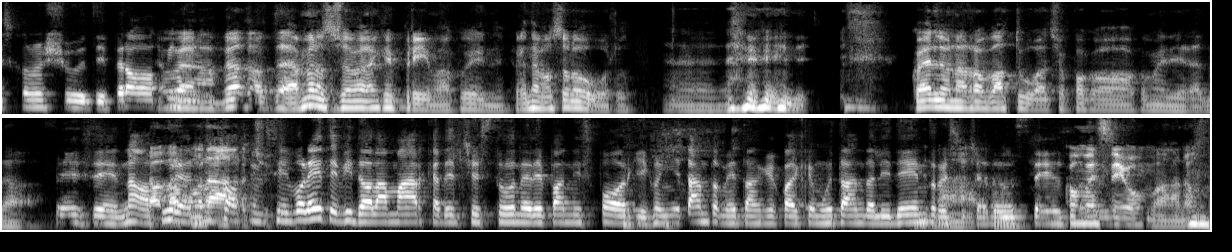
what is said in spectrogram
sconosciuti. Però eh, quindi... beh, a me non succedeva neanche prima, quindi prendevo solo urlo. Eh, Quella è una roba tua, c'è poco come dire da. Sì, sì, no, da pure, so, se, volete vi do la marca del cestone dei panni sporchi, ogni tanto metto anche qualche mutanda lì dentro no, e succede lo stesso. Come sei umano.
